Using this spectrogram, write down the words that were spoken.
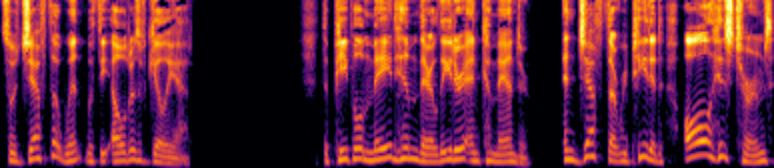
So Jephthah went with the elders of Gilead. The people made him their leader and commander, and Jephthah repeated all his terms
